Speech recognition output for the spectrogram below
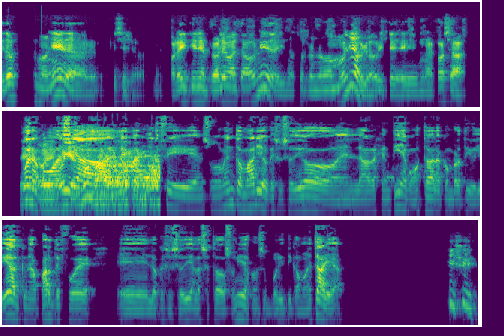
dos monedas, qué sé yo, por ahí tiene problemas Estados Unidos y nosotros no vamos al diablo, ¿viste? Una cosa... Bueno, como decía López Murphy en su momento, Mario, que sucedió en la Argentina cuando estaba la convertibilidad, que una parte fue eh, lo que sucedía en los Estados Unidos con su política monetaria. Sí, sí,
